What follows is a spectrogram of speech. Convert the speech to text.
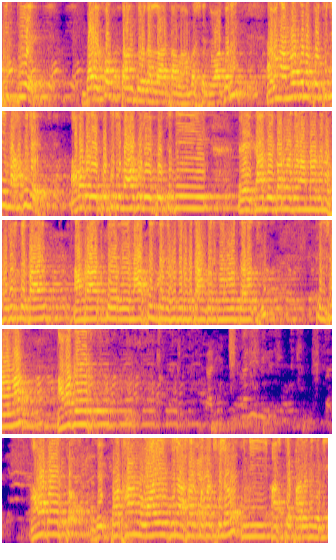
দিক দিয়ে বরকত দান করুক আল্লাহ তাআলা। আমরা সে দোয়া করি। এবং আমরা যেন প্রতিটি মাহফিলে, আমাদের এই প্রতিটি মাহফিলে, প্রতিটি এই কাজে কর্মে যেন আমরা যেন হুজুরকে পাই, আমরা আজকের মাহফিল থেকে হুজুরের প্রতি আন্তরিক অনুরোধ জানাচ্ছি। ইনশাআল্লাহ, আমাদের আমাদের প্রধান ওয়াইজ যিনি আসার কথা ছিল, উনি আসতে পারেনি, উনি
